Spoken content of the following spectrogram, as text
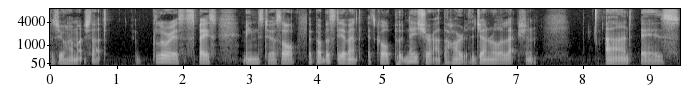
to show how much that glorious space means to us all. The publicity event is called Put Nature at the Heart of the General Election and is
